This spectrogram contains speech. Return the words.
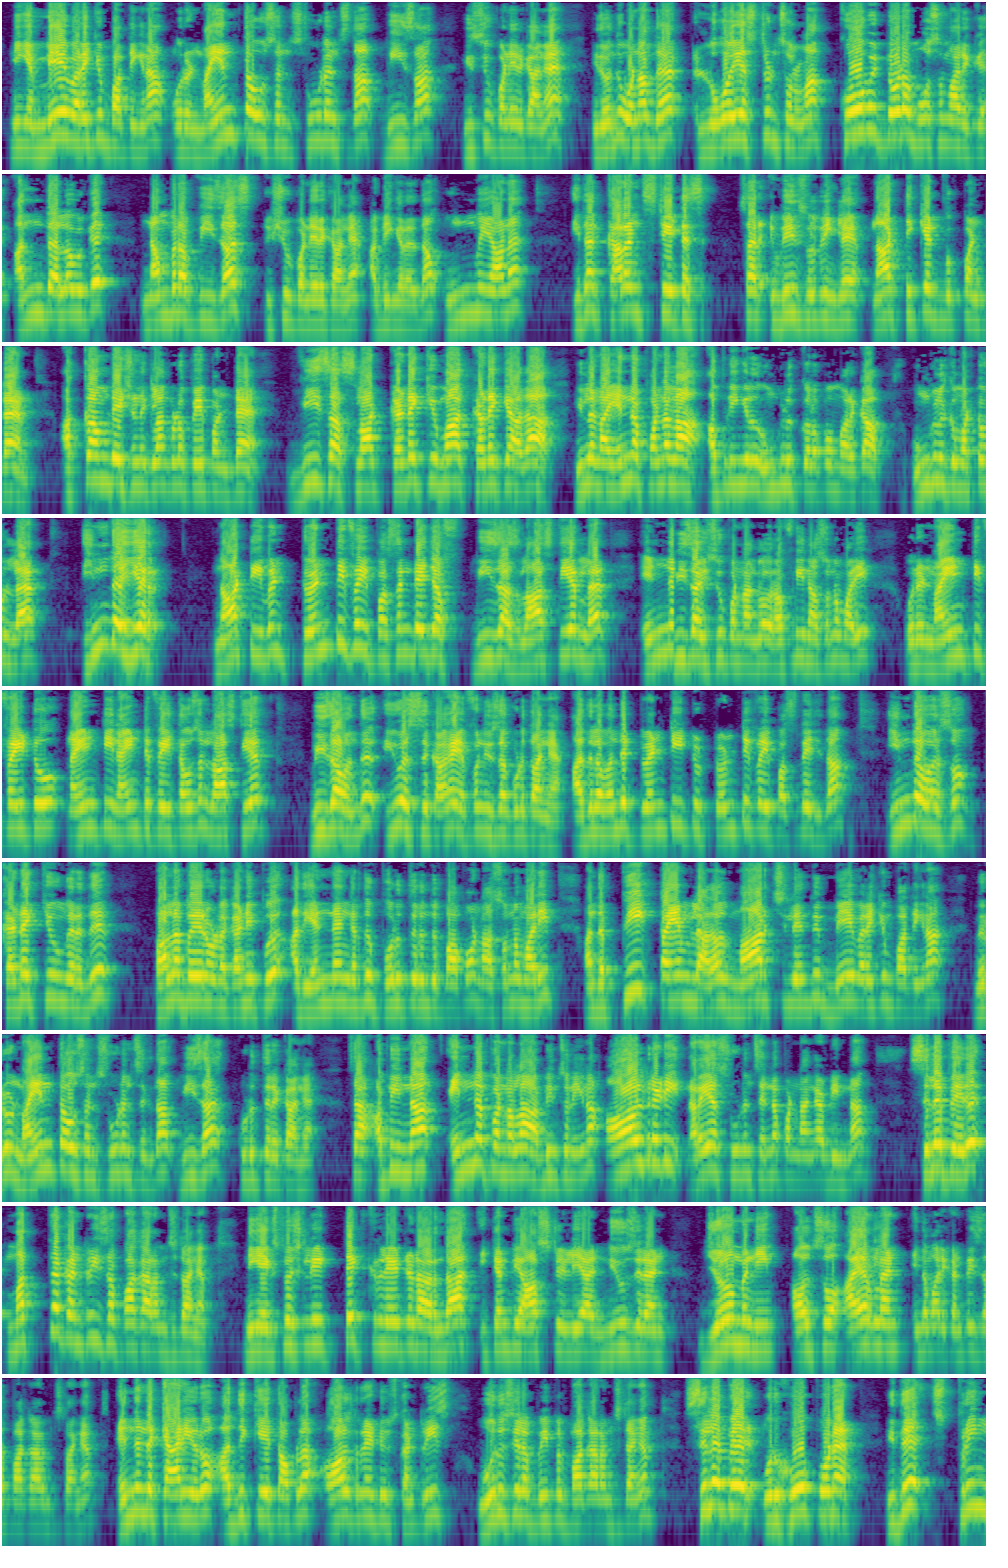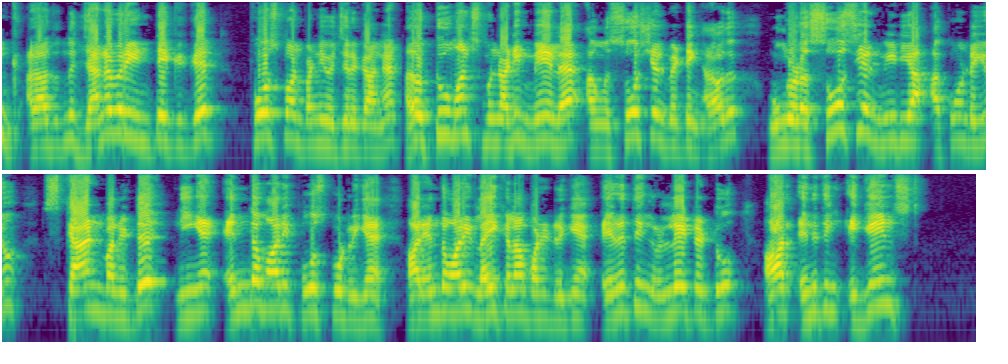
நீங்க மே வரைக்கும் பாத்தீங்கன்னா ஒரு நைன் தௌசண்ட் ஸ்டூடெண்ட்ஸ் தான் விசா இஷ்யூ பண்ணியிருக்காங்க இது வந்து ஒன் ஆஃப் த லோயஸ்ட்னு சொல்லலாம். கோவிட்டோட மோசமா இருக்கு. அந்த அளவுக்கு நம்பர் ஆஃப் விசாஸ் இஷ்யூ பண்ணியிருக்காங்க அப்படிங்கிறது தான் உண்மையான இதான் கரண்ட் ஸ்டேட்டஸ் சார் இப்படின்னு சொல்றீங்களே நான் டிக்கெட் புக் பண்ணிட்டேன். அக்காமடேஷனுக்குலாம் கூட பே பண்ணிட்டேன். விசா ஸ்லாட் கிடைக்குமா? கிடைக்காதா? இல்ல நான் என்ன பண்ணலாம் அப்படிங்கிறது உங்களுக்கு குழப்பமா இருக்கா? உங்களுக்கு மட்டும் இல்ல இந்த year not even twenty five percentage of visas last இயர்ல என்ன விசா இஷ்யூ பண்ணாங்களோ? ரஃப்லி நான் சொன்ன மாதிரி ஒரு ninety five to ninety ninety five thousand last year visa வந்து யூஎஸ்க்காக எஃப்என் விசா கொடுத்தாங்க. அதுல வந்து twenty to twenty five percentage தான் இந்த வருஷம் கிடைக்குங்கிறது பல பேரோட கணிப்பு. அது என்னங்கிறது பொறுத்திருந்து பார்ப்போம். நான் சொன்ன மாதிரி அந்த பீக் டைம்ல அதாவது மார்ச்ல இருந்து மே வரைக்கும் பாத்தீங்கன்னா வெறும் நைன் தௌசண்ட் ஸ்டூடெண்ட்ஸுக்கு தான் விசா கொடுத்துருக்காங்க. சார் அப்படின்னா என்ன பண்ணலாம் அப்படின்னு சொன்னீங்கன்னா ஆல்ரெடி நிறைய ஸ்டூடெண்ட்ஸ் என்ன பண்ணாங்க அப்படின்னா சில பேர் மற்ற கண்ட்ரீஸை பார்க்க ஆரம்பிச்சுட்டாங்க. நீங்க எக்ஸ்பெஷலி டெக் ரிலேட்டடா இருந்தா it can be Australia New Zealand Germany also Ireland இந்த மாதிரி கண்ட்ரீஸை பார்க்க ஆரம்பிச்சிட்டாங்க. எந்தெந்த கேரியரோ அதுக்கேத்தாப்புல ஆல்டர்னேட்டிவ்ஸ் கண்ட்ரீஸ் ஒரு சில பீப்புள் பார்க்க ஆரம்பிச்சிட்டாங்க. சில பேர் ஒரு ஹோப்போட இது ஸ்ப்ரிங் அதாவது வந்து ஜனவரி இன்டேக்குக்கு போஸ்ட்போன் பண்ணி வச்சிருக்காங்க. அதாவது டூ மந்த்ஸ் முன்னாடி மேல அவங்க சோஷியல் வெட்டிங் அதாவது உங்களோட சோசியல் மீடியா அக்கௌண்ட்டையும் ஸ்கேன் பண்ணிட்டு நீங்க எந்த மாதிரி போஸ்ட் போடுறீங்க ஆர் எந்த மாதிரி லைக் எல்லாம் பண்ணிட்டு இருக்கீங்க anything related to or anything against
